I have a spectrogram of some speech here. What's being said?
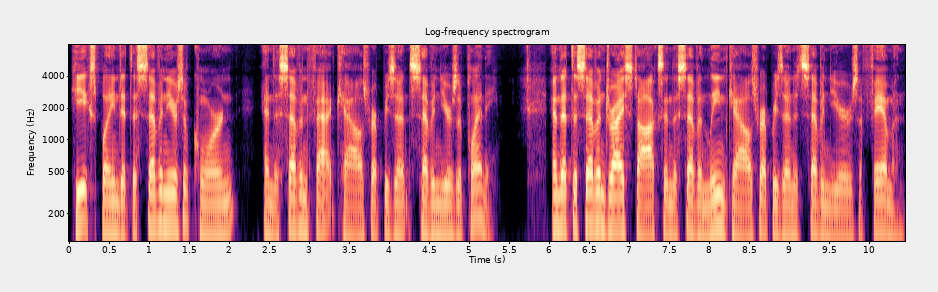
he explained that the seven ears of corn and the seven fat cows represent seven years of plenty, and that the seven dry stalks and the seven lean cows represented seven years of famine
